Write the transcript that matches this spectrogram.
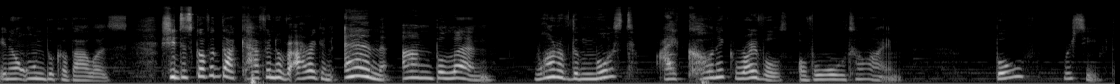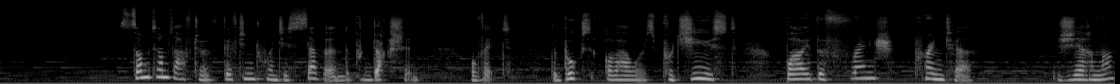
in her own book of hours. She discovered that Catherine of Aragon and Anne Boleyn, one of the most iconic rivals of all time, both received. Sometimes after 1527, the production of it, the books of hours produced by the French printer Germain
